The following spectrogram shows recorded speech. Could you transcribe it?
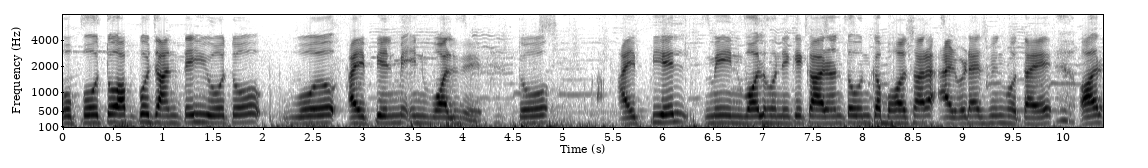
ओप्पो तो आपको जानते ही हो तो वो आईपीएल में इन्वॉल्व है। तो आईपीएल में इन्वॉल्व होने के कारण तो उनका बहुत सारा एडवर्टाइजमेंट होता है और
